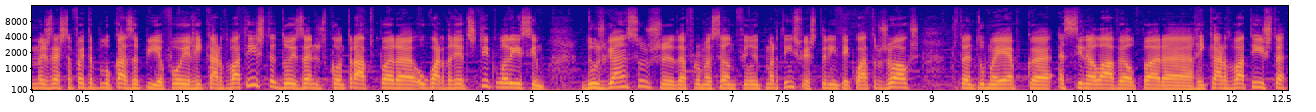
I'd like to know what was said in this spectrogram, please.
mas desta feita pelo Casa Pia, foi Ricardo Batista, dois anos de contrato para o guarda-redes titularíssimo dos Gansos, da formação de Filipe Martins, fez 34 jogos, portanto, uma época assinalável para Ricardo Batista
